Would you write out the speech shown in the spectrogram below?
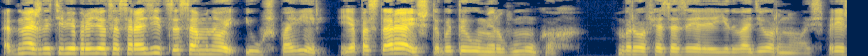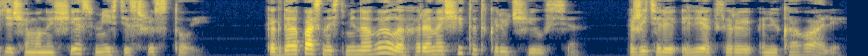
Однажды тебе придется сразиться со мной, и уж поверь, я постараюсь, чтобы ты умер в муках». Бровь Азазеля едва дернулась, прежде чем он исчез вместе с шестой. Когда опасность миновала, хронощит отключился. Жители Электоры ликовали.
